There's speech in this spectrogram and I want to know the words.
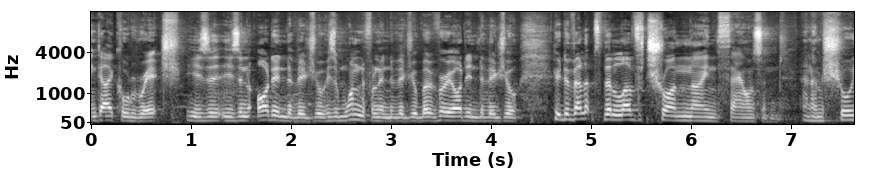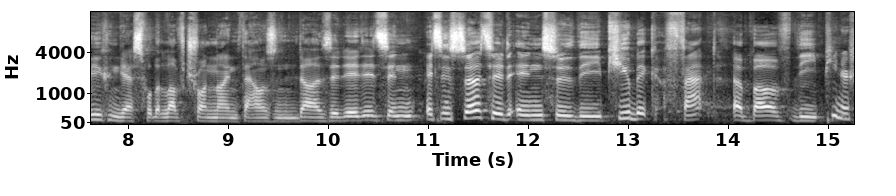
a guy called Rich. He's, a, he's an odd individual. He's a wonderful individual, but a very odd individual who developed the Lovetron 9000. And I'm sure you can guess what the Lovetron 9000 does. It, it, it's, in, it's inserted into the pubic fat above the penis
